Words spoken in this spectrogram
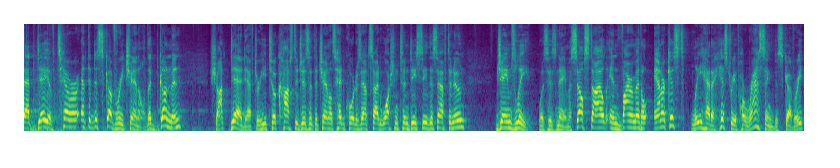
That day of terror at the Discovery Channel. The gunman shot dead after he took hostages at the channel's headquarters outside Washington, D.C. this afternoon. James Lee was his name. A self styled environmental anarchist, Lee had a history of harassing Discovery.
